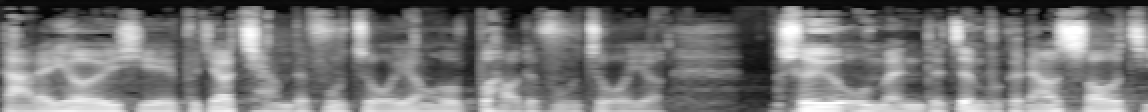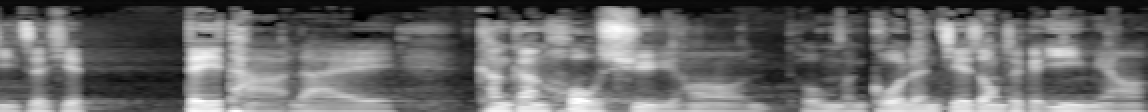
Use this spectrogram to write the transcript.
打了以后一些比较强的副作用或不好的副作用，所以我们的政府可能要收集这些。Data 来看看后续哈，我们国人接种这个疫苗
